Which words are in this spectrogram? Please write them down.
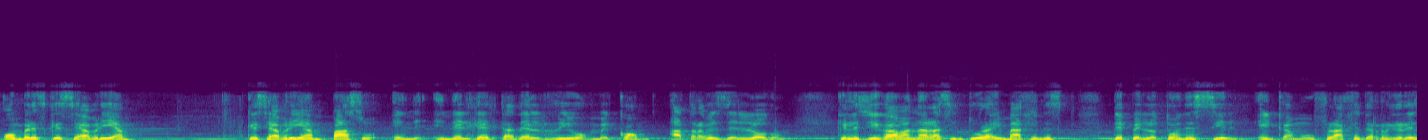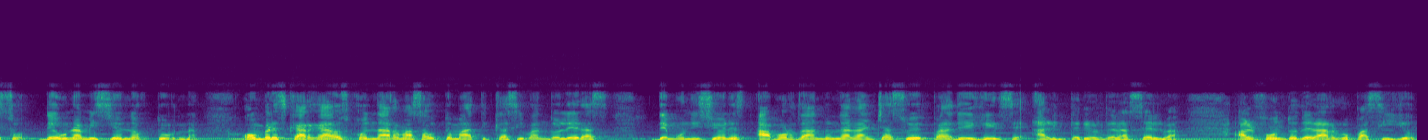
hombres que se abrían que se abrían paso en, el delta del río Mekong a través del lodo, que les llegaban a la cintura imágenes de pelotones SEAL en camuflaje de regreso de una misión nocturna, hombres cargados con armas automáticas y bandoleras de municiones abordando una lancha Swift para dirigirse al interior de la selva. Al fondo del largo pasillo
